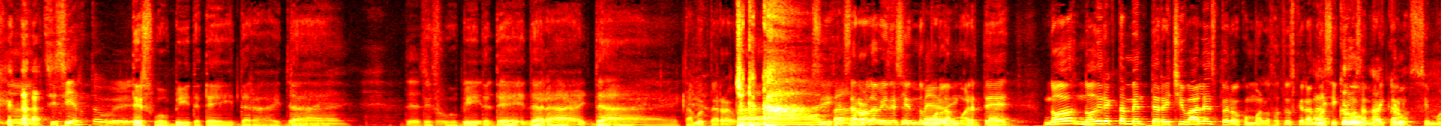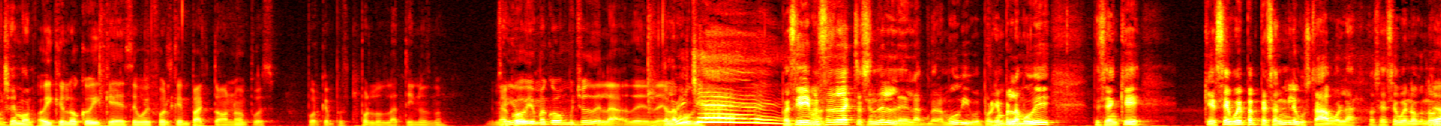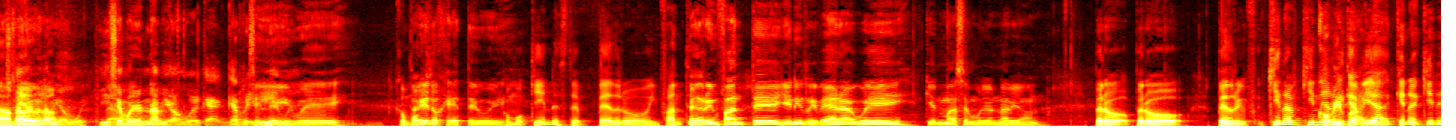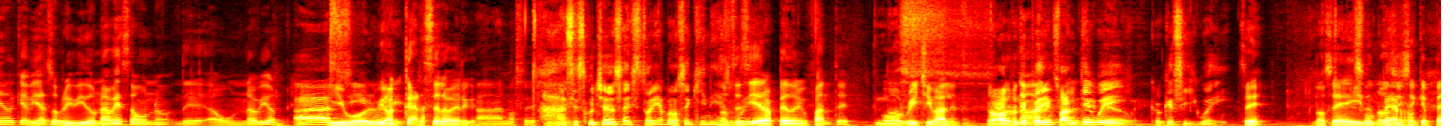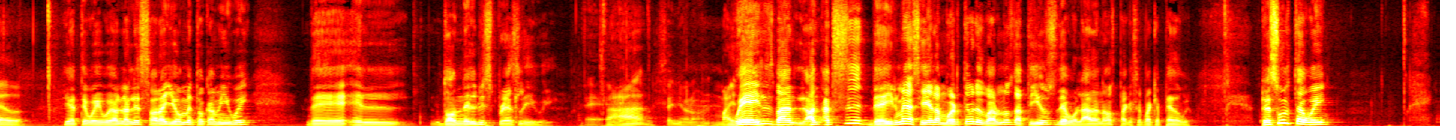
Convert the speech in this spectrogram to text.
sí, cierto, güey. This will be the day that I die. This, will be the day that I die. Está muy perra, güey. Sí, esa rola viene siendo por la muerte. No, no directamente Richie Valens, pero como los otros que eran más iconos americanos. Simón. Simón. Oye, qué loco y que ese güey fue el que impactó, ¿no? Pues, porque pues por los latinos, ¿no? Me acuerdo, yo me acuerdo mucho de la... De, de... la movie. Pues sí, pues esa es la actuación de la, de la, movie, güey. Por ejemplo, la movie decían que, que ese güey para empezar ni le gustaba volar. O sea, ese güey no, le gustaba el avión, güey. Y se murió en un avión, güey. Qué, qué horrible, Sí, güey. Como Está ojete, güey. ¿Como quién? Este, Pedro Infante. Pedro Infante, Jenny Rivera, güey. ¿Quién más se murió en un avión? Pero, pero, Pedro ¿Quién, quién era el que había, quién, quién, era el que había sobrevivido una vez a uno, de, a un avión? Ah, y volvió a cárcel a verga. Ah, no sé. Ah, sí he escuchado esa historia, pero no sé quién es, No sé si era Pedro Infante o Richie Valens. No, creo que Pedro Infante, güey. Creo que sí, güey. ¿Sí? No sé, ahí nos dicen qué pedo. Fíjate, güey, voy a hablarles ahora yo, me toca a mí, güey, de el Don Elvis Presley, güey. Eh, ah, señorón. Güey, ahí les van. Antes de irme así a la muerte, les voy a dar unos datillos de volada, ¿no? Para que sepan qué pedo, güey. Resulta, güey,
